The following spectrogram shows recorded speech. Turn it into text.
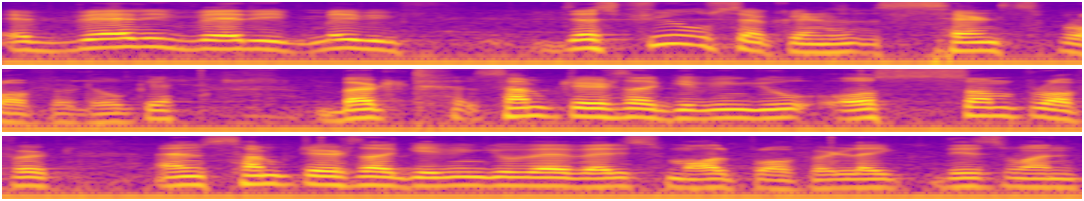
a very very maybe just few seconds cents profit okay? But some trades are giving you awesome profit and some trades are giving you a very small profit like this one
